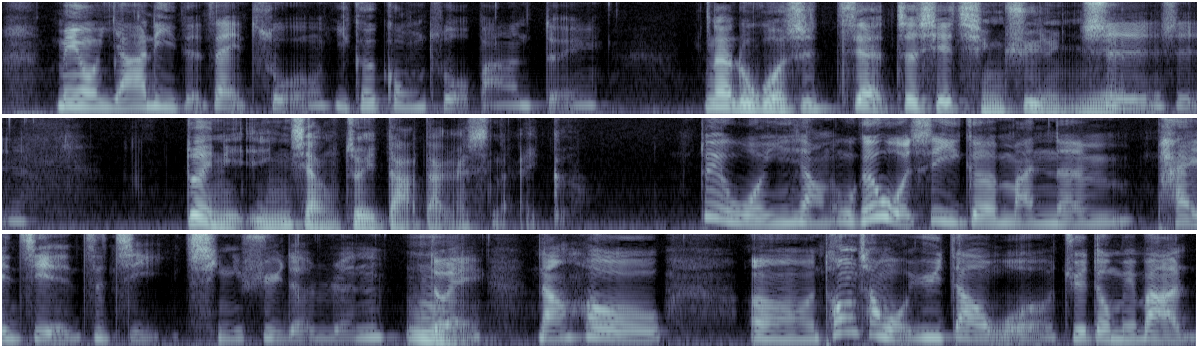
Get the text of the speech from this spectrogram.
没有压力的在做一个工作吧？对。那如果是在这些情绪里面，是是。对你影响最大大概是哪一个？对我影响，我觉得我是一个蛮能排解自己情绪的人。对，然后嗯，通常我遇到我觉得我没办法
